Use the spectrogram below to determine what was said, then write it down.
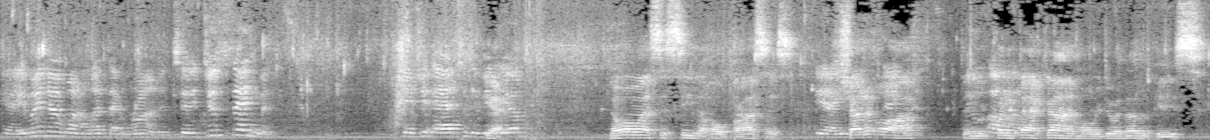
Yeah, you might not want to let that run until, just segments. Can't you add to the video? Yeah. No one wants to see the whole process. Yeah. you Shut do it off, segments. Then you put it back on when we do another piece.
